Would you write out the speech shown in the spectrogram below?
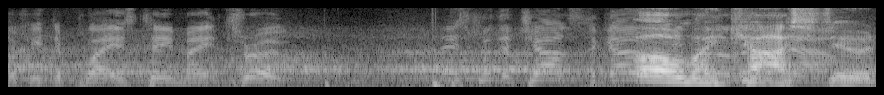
Looking to play his teammate through. This with a chance to go. Oh my gosh, dude.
